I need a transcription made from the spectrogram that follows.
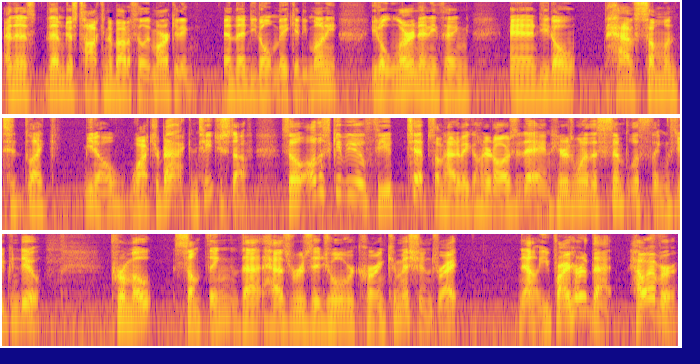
and then it's them just talking about affiliate marketing. And then you don't make any money, you don't learn anything, and you don't have someone to like you know, watch your back and teach you stuff. So I'll just give you a few tips on how to make $100 a day. And here's one of the simplest things you can do promote something that has residual recurring commissions, right? Now, you probably heard that. However,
